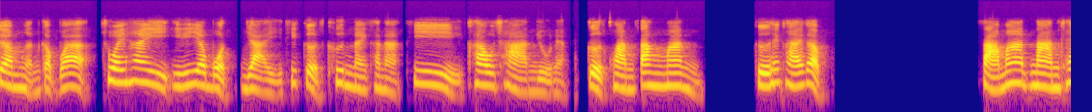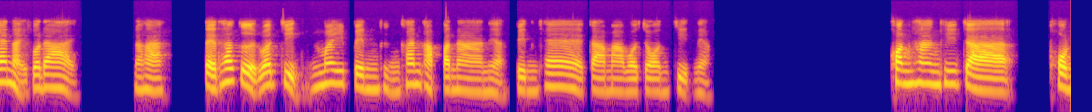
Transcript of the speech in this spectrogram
จะเหมือนกับว่าช่วยให้อิริยาบถใหญ่ที่เกิดขึ้นในขณะที่เข้าฌานอยู่เนี่ย เกิดความตั้งมั่น คือคล้ายๆกับ สามารถนานแค่ไหนก็ได้นะคะ แต่ถ้าเกิดว่าจิตไม่เป็นถึงขั้นอัปปนาเนี่ย เป็นแค่กามาวจรจิตเนี่ย ค่อนข้างที่จะทน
